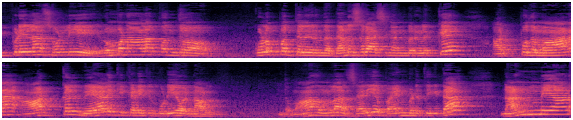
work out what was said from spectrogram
இப்படியெல்லாம் சொல்லி ரொம்ப நாளாக கொஞ்சம் குழப்பத்தில் இருந்த தனுசு ராசி நண்பர்களுக்கு அற்புதமான ஆட்கள் வேலைக்கு கிடைக்கக்கூடிய ஒரு நாள். இந்த மாதம்லாம் சரியாக பயன்படுத்திக்கிட்டா நன்மையான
